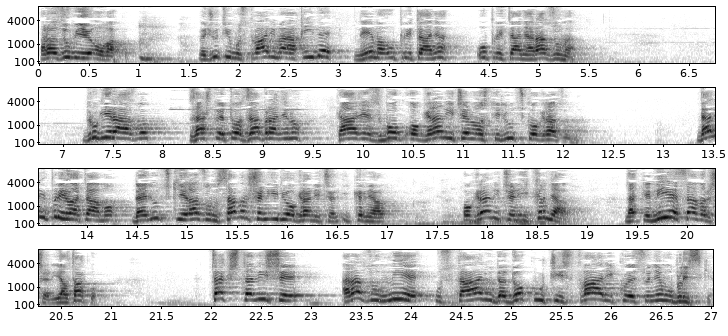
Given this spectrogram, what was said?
razumije ovako. Međutim, u stvarima akide nema uplitanja, uplitanja razuma. Drugi razlog, zašto je to zabranjeno, kaže zbog ograničenosti ljudskog razuma. Da li prihvatamo da je ljudski razum savršen ili ograničen i krnjav? Ograničen i krnjav. Dakle, nije savršen, jel tako? Tak šta više, razum nije u stanju da dokuči stvari koje su njemu bliske.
